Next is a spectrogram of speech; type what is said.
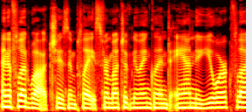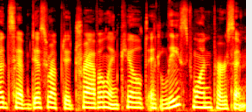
And a flood watch is in place for much of New England and New York. Floods have disrupted travel and killed at least one person.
